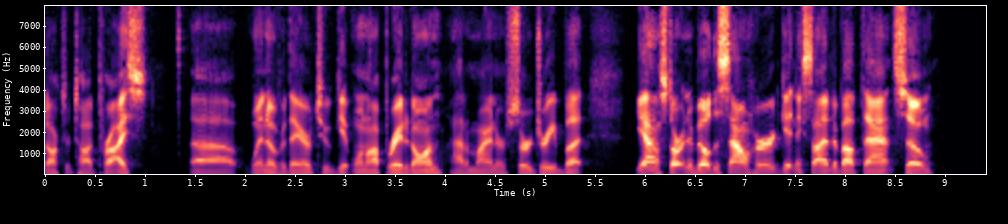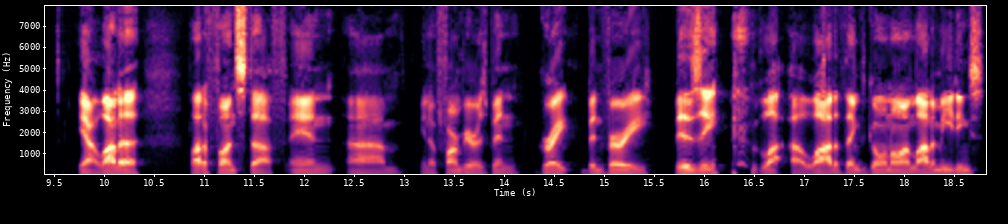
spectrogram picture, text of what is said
Dr. Todd Price. Uh, went over there to get one operated on. Had a minor surgery, but yeah, starting to build the sow herd. Getting excited about that. So yeah, a lot of a lot of fun stuff. And um, you know, Farm Bureau has been great. Been very busy. a, lot, a lot of things going on. A lot of meetings.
